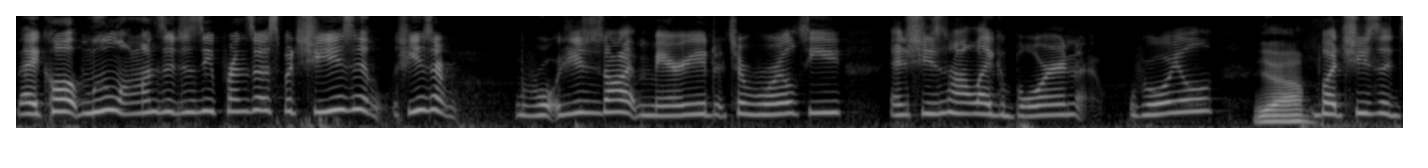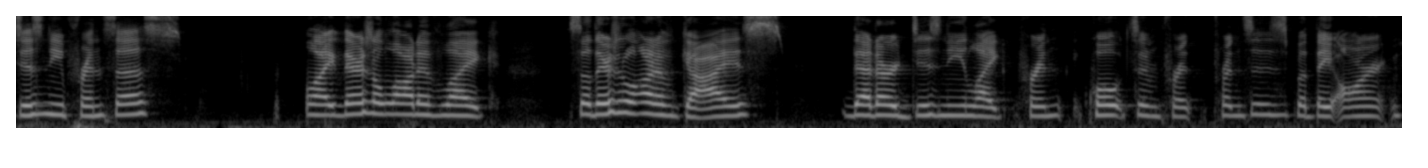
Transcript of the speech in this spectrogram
they call Mulan's a Disney princess, but she isn't. She isn't. ro- She's not married to royalty, and she's not like born royal. Yeah. But she's a Disney princess. Like, there's a lot of like, so there's a lot of guys that are Disney like prin- quotes and prin- princes, but they aren't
